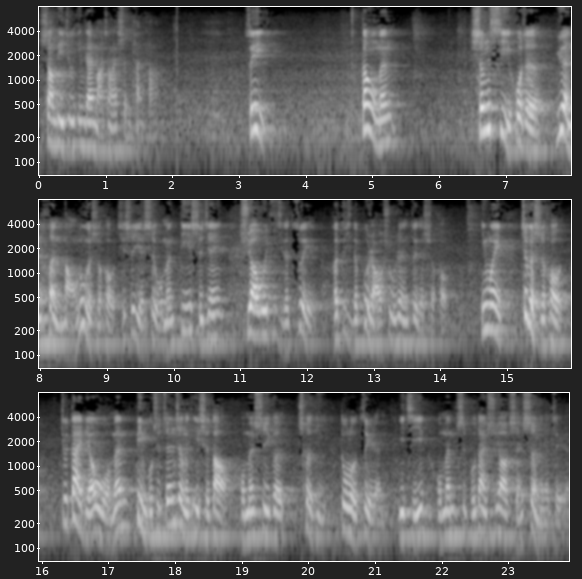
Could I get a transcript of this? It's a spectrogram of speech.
上帝就应该马上来审判他。所以，当我们生气或者怨恨、恼怒的时候，其实也是我们第一时间需要为自己的罪和自己的不饶恕认罪的时候，因为这个时候就代表我们并不是真正的意识到我们是一个彻底堕落罪人，以及我们是不断需要神赦免的罪人。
